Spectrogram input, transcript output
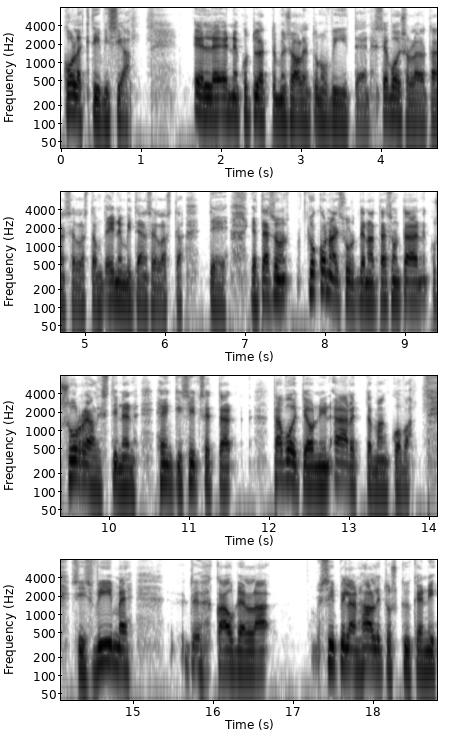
kollektiivisia ellei ennen kuin työttömyys on alentunut viiteen. Se voisi olla jotain sellaista, mutta ei ne mitään sellaista tee. Ja tässä on kokonaisuutena, tässä on tämä niin surrealistinen henki siksi, että tavoite on niin äärettömän kova. Siis viime kaudella Sipilän hallitus kykeni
